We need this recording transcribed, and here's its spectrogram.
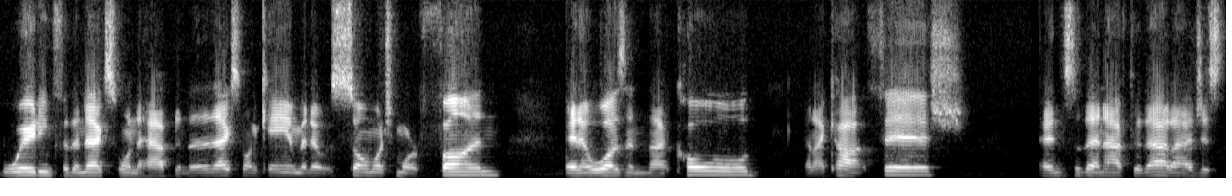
waiting for the next one to happen. And the next one came, and it was so much more fun, and it wasn't that cold, and I caught fish, and so then after that, I just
